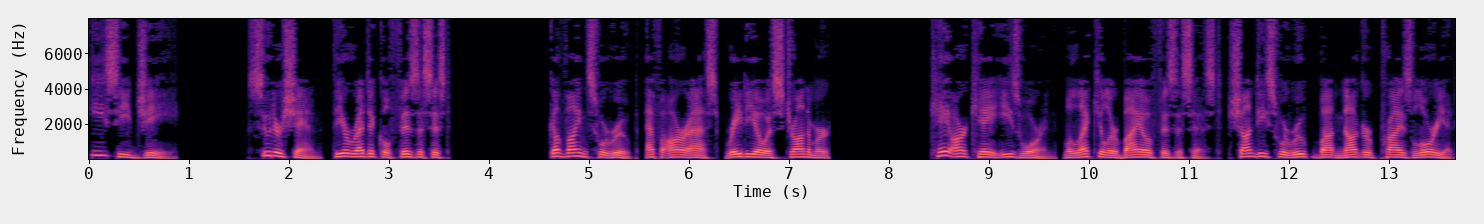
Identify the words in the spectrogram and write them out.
E.C.G. Sudarshan, theoretical physicist Govind Swarup, FRS, radio astronomer K. R. K. Easwaran, molecular biophysicist, Shanti Swarup Bhatnagar Prize laureate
